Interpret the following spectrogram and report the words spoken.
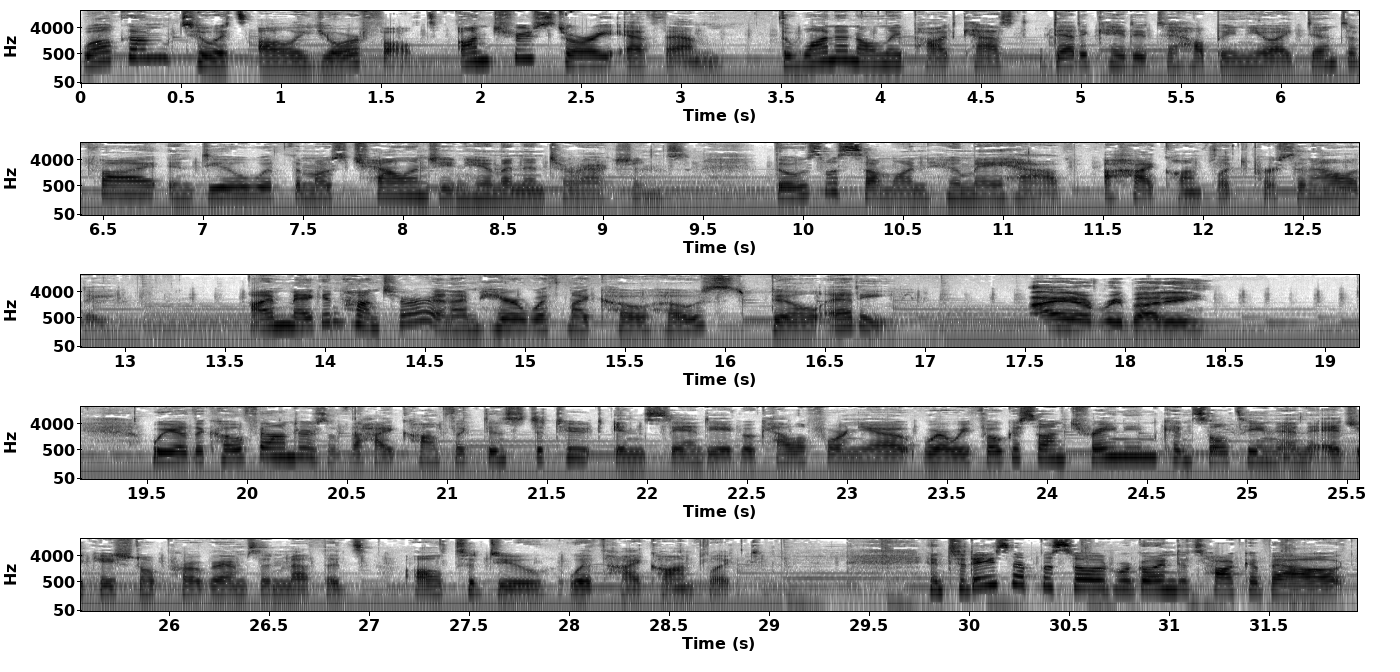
Welcome to It's All Your Fault on True Story FM, the one and only podcast dedicated to helping you identify and deal with the most challenging human interactions, those with someone who may have a high conflict personality. I'm Megan Hunter, and I'm here with my co host, Bill Eddy. Hi, everybody. We are the co founders of the High Conflict Institute in San Diego, California, where we focus on training, consulting, and educational programs and methods, all to do with high conflict. In today's episode, we're going to talk about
